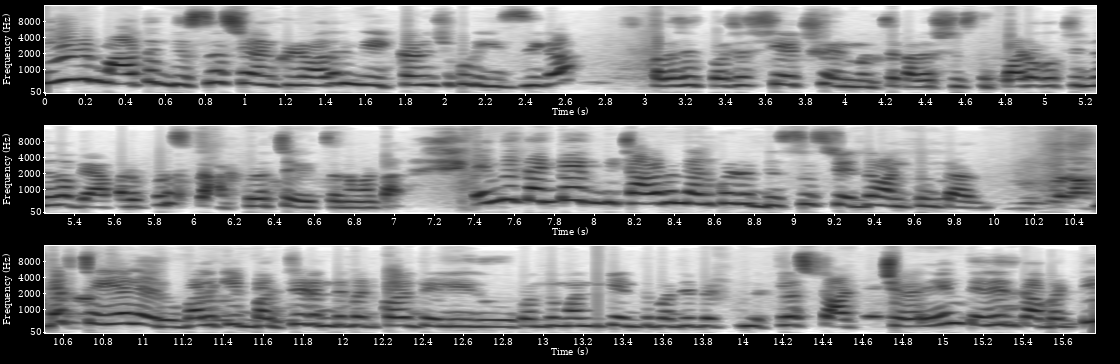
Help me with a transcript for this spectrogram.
మీరు మాత్రం బిజినెస్ చేయాలనుకుంటే మాత్రం మీ ఇక్కడ నుంచి కూడా ఈజీగా కలర్స్ పర్చేస్ చేయొచ్చు అండ్ మంచి కలెక్షన్స్తో పాటు ఒక చిన్నగా వ్యాపారం కూడా స్టార్ట్ కూడా చేయొచ్చు అనమాట ఎందుకంటే చాలా మంది అనుకుంటారు బిజినెస్ చేద్దాం అనుకుంటారు. బట్ చేయలేరు. వాళ్ళకి బడ్జెట్ ఎంత పెట్టుకోవాలో తెలియదు కొంతమందికి ఎంత బడ్జెట్ పెట్టుకుని ఎట్లా స్టార్ట్ చేయాలి ఏం తెలియదు కాబట్టి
